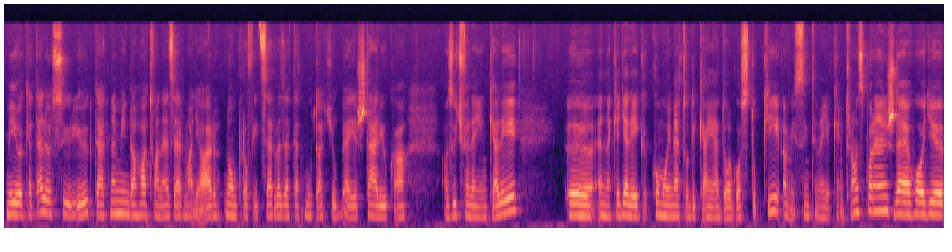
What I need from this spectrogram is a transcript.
mi őket előszűrjük, tehát nem mind a 60 ezer magyar non-profit szervezetet mutatjuk be és tárjuk a, az ügyfeleink elé, ennek egy elég komoly metodikáját dolgoztuk ki, ami szintén egyébként transzparens, de hogy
